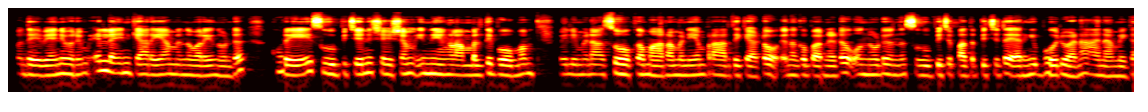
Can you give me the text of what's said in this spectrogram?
അപ്പോൾ ദേവേനെ പറയും എല്ലാം എനിക്കറിയാമെന്ന് പറയുന്നുണ്ട്. കുറേ സൂപ്പിച്ചതിന് ശേഷം ഇന്ന് ഞങ്ങൾ അമ്പലത്തിൽ പോകുമ്പം വലിയമ്മയുടെ അസുഖമൊക്കെ മാറാൻ വേണ്ടി ഞാൻ പ്രാർത്ഥിക്കാം കേട്ടോ എന്നൊക്കെ പറഞ്ഞിട്ട് ഒന്നുകൂടി ഒന്ന് സൂപ്പിച്ച് പതപ്പിച്ചിട്ട് ഇറങ്ങി പോരുവാണ് അനാമിക.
